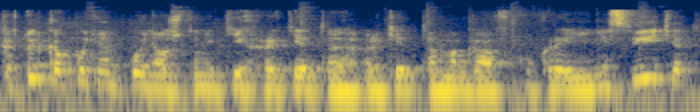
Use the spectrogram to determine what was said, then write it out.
Как только Путин понял, что никаких ракет, ракет «Томагавк» в Украине не светит,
